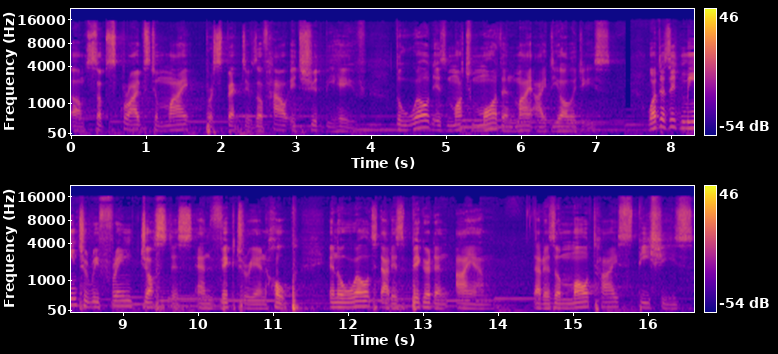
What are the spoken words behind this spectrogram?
um, subscribes to my perspectives of how it should behave? The world is much more than my ideologies. What does it mean to reframe justice and victory and hope in a world that is bigger than I am, that is a multi species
